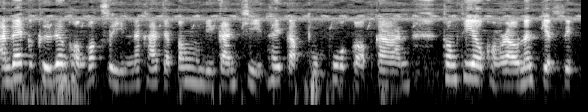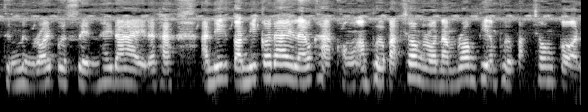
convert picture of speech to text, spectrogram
อันแรกก็คือเรื่องของวัคซีนนะคะจะต้องมีการฉีดให้กับกลุ่มผู้ประกอบการท่องเที่ยวของเรานั้น70ถึง100เปอร์เซ็นต์ให้ได้นะคะ อันนี้ตอนนี้ก็ได้แล้วค่ะของอำเภอปากช่องเรานำร่องที่อำเภอปากช่องก่อน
